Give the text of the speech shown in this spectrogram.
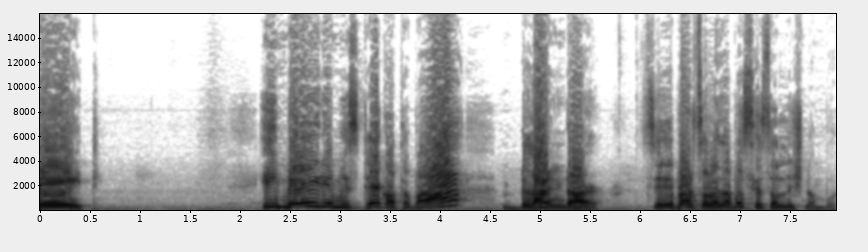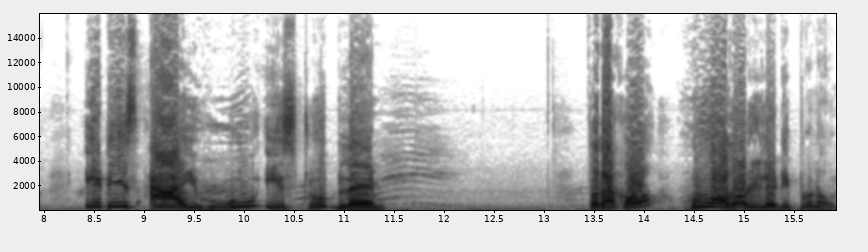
made he made a mistake অথবা ব্লান্ডার এবার চলে যাব ছেচল্লিশ নম্বর। It is I who is to blame তো দেখো হু হলো রিলেটিভ প্রোনাউন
